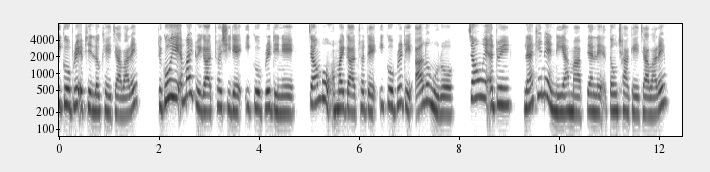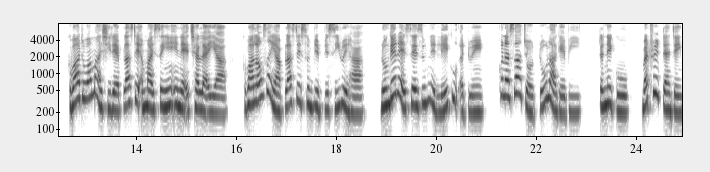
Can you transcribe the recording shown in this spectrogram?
eco brick အဖြစ်လုပ်ခဲ့ကြပါတယ်။တကိုယ်ရီအမိုက်တွေကထွက်ရှိတဲ့ eco brick တွေနဲ့ကျောင်းပုံအမိုက်ကထွက်တဲ့ eco brick တွေအားလုံးကိုတော့ကျောင်းဝင်းအတွင်းလမ်းခင်းတဲ့နေရာမှာပြန်လည်အသုံးချခဲ့ကြပါတယ်။ကမ္ဘာတစ်ဝန်းမှာရှိတဲ့ပလတ်စတစ်အမိုက်စည်ရင်းအင်းတဲ့အချက်လက်အရ ကမ္ဘာလုံးဆိုင်ရာပလတ်စတစ်စွန့်ပစ်ပစ္စည်းတွေဟာလွန်ခဲ့တဲ့ဆယ်စုနှစ်၄ခုအတွင်းခုနှစ်ဆကျော်တိုးလာခဲ့ပြီးတစ်နှစ်ကိုမက်ထရစ်တန်ချိန်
